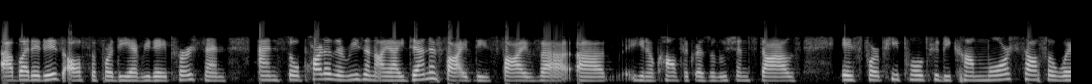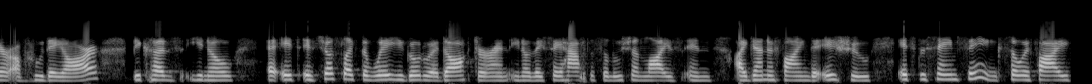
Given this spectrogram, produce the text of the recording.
uh, but it is also for the everyday person. And so part of the reason I identified these five, uh, uh, you know, conflict resolution styles is for people to become more self-aware of who they are, because you know it, it's just like the way you go to a doctor and you know they say half the solution lies in identifying the issue. It's the same thing. So if i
